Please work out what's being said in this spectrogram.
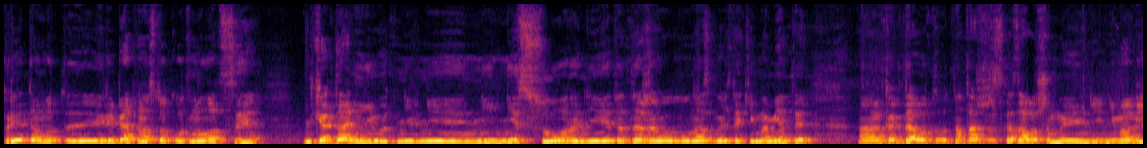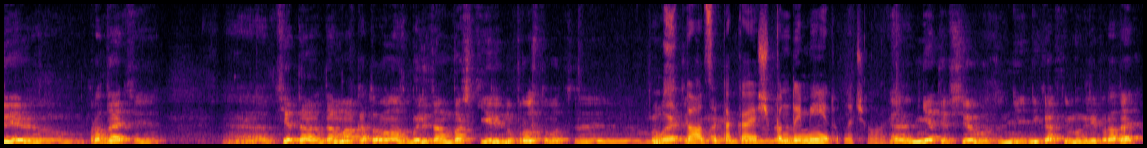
При этом вот э, ребята настолько вот молодцы, никогда не, вот, ни, ни, ни, ни ссоры, ни это. Даже у нас были такие моменты, а, когда вот, вот Наташа сказала, что мы не, не могли э, продать э, те до- дома, которые у нас были там в Башкирии. Ну просто вот э, Ну, ситуация такая, еще да. пандемия тут началась. Э, Нет, и все, вот, ни- никак не могли продать.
